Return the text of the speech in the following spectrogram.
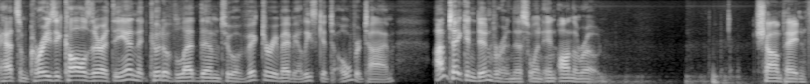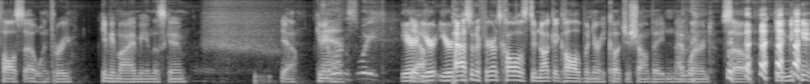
Had some crazy calls there at the end that could have led them to a victory, maybe at least get to overtime. I'm taking Denver in this one in on the road. Sean Payton falls to 0 3. Give me Miami in this game. Yeah. Give me Yeah. and sweet. You're yeah. you're you're pass interference calls do not get called when your coach is Sean Payton. I've learned. So give me.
